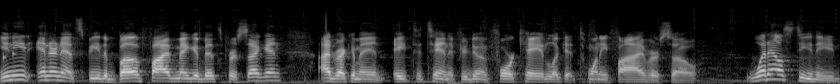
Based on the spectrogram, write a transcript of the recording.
You need internet speed above 5 megabits per second. I'd recommend 8 to 10. If you're doing 4K, look at 25 or so. What else do you need?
